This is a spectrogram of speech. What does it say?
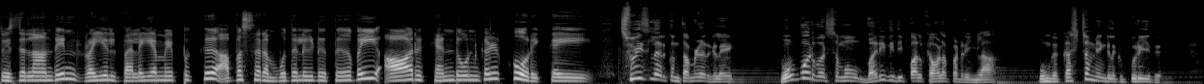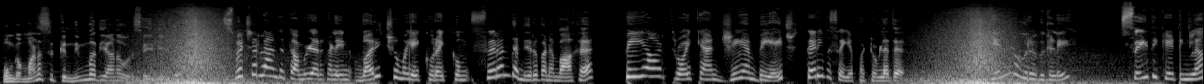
சுவிட்சர்லாந்தின் ரயில் வலையமைப்புக்கு அவசர முதலீடு தேவை ஆறு கண்டோன்கள் கோரிக்கை. சுவிஸ்ல இருக்கும் தமிழர்களே ஒவ்வொரு வருஷமும் வரி விதிப்பால் கவலைப்படுறீங்களா? உங்க கஷ்டம் எங்களுக்கு புரியுது. உங்க மனசுக்கு நிம்மதியான ஒரு செய்தி இது. சுவிட்சர்லாந்து தமிழர்களின் வரிச்சுமையை குறைக்கும் சிறந்த நிறுவனமாக பிஆர் த்ரோய்கேன் ஜிஎம்பிஎச் தெரிவு செய்யப்பட்டுள்ளது. என்ன உறவுகளே? செய்தி கேட்டிங்களா?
